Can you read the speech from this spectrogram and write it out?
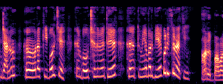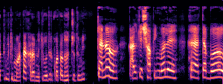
জানো হ্যাঁ, ওরা কি বলছে? হ্যাঁ, বউ ছেলে মেয়ে থুয়ে হ্যাঁ, তুমি আবার বিয়ে করেছ নাকি? আরে বাবা তুমি কি মাথা খারাপ নাকি? ওদের কথা ধরছো তুমি? কেন? কালকে শপিং মলে হ্যাঁ একটা বউ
